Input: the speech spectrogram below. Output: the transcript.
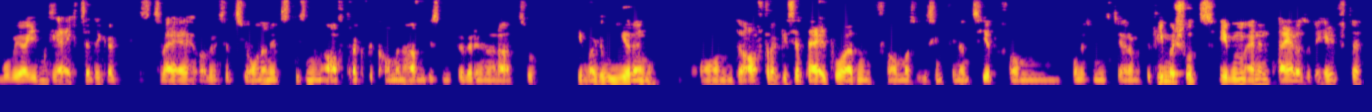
wo wir eben gleichzeitig als zwei Organisationen jetzt diesen Auftrag bekommen haben, diesen Bürgerinnenrat zu evaluieren. Und der Auftrag ist erteilt worden vom, also wir sind finanziert vom Bundesministerium für Klimaschutz, eben einen Teil, also die Hälfte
